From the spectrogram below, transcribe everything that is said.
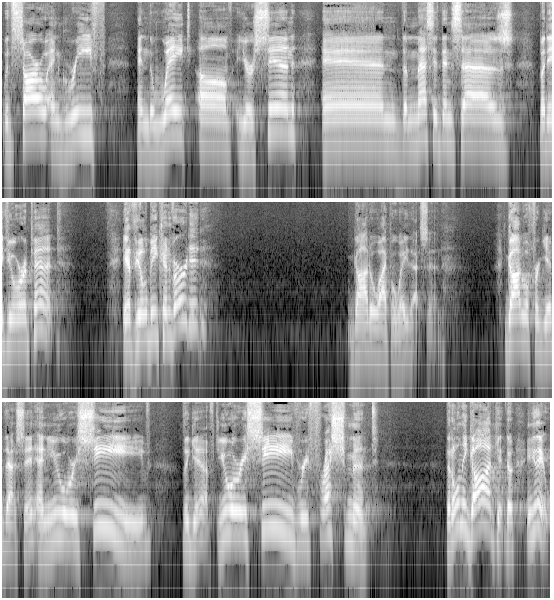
with sorrow and grief and the weight of your sin. And the message then says, But if you'll repent, if you'll be converted, God will wipe away that sin. God will forgive that sin, and you will receive the gift. You will receive refreshment that only God can. And you think,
